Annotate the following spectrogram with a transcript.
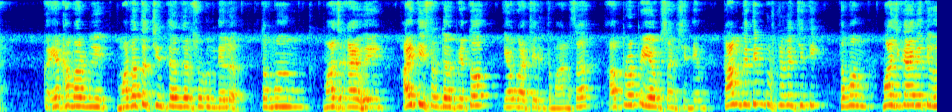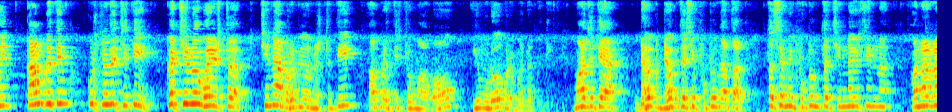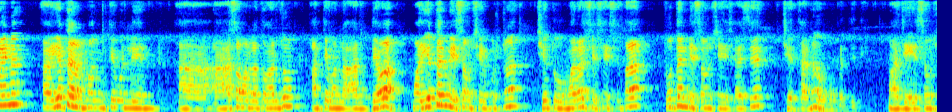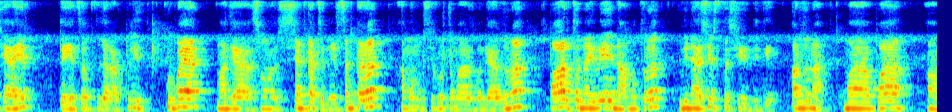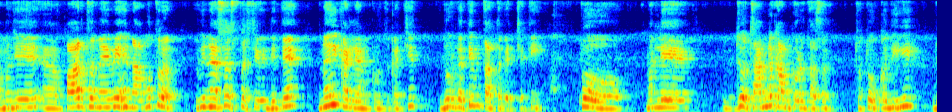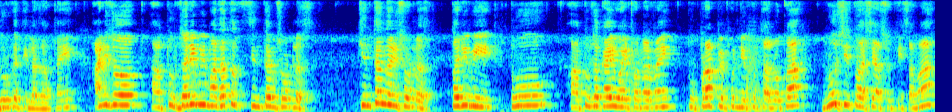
का एखाबार मी मधातच चिंतन जर सोडून दिलं तर मग माझं काय होईल? आयती श्रद्धा येतो योगाचरित माणसं अप्रप्रिय योग संसिद्धी काम गतीम कृष्णगच्छिती. तर मग माझी काय गती होईल? काम गतीम कृष्णगच्छिती कच्चिनो भरिष्ठ चिना नष्टती अप्रतिष्ठो महाभाव इमडो ब्रह्मणपती। माझं त्या ढग ढग जसे फुटून जातात तसं मी फुटून तर छिन्न विछिन्न होणार नाही ना? येतं मग ते म्हणले असा म्हणला तो अर्जुन आणि ते म्हणला अर्ज देवा मग येतं मी संशय कृष्ण छेतो मराशे शेषता तो धन्य संशय शास्य छेता न हो पद्धती माझे हे संशय आहेत तर याचा जरा प्लीज कृपया माझ्या सं शंकाचं निरसन करा. मग श्रीकृष्ण महाराज म्हणले अर्जुना पार्थ नैवे नामूत्र विनाशेच तसे देते अर्जुना मा पा म्हणजे पार्थ नैवे हे नामूत्र विनाशच तसे देते नाही कल्याण कृत कच्चित दुर्गतीम तात गच्छती. तो म्हणले जो चांगलं काम करत असत तर तो कधीही दुर्गतीला जात नाही. आणि जो तू जरी मी माझातच चिंतन सोडलंस चिंतन जरी सोडलंस तरी मी तू तुझं काही वाईट होणार नाही. तू प्राप्य पुण्य कृता लोका नुसित्वाशा सुती समा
